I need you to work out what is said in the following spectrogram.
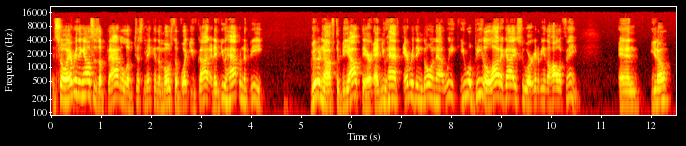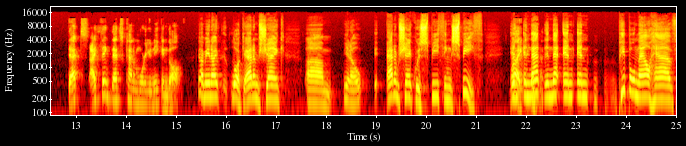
and so everything else is a battle of just making the most of what you've got. And if you happen to be good enough to be out there and you have everything going that week, you will beat a lot of guys who are going to be in the Hall of Fame. And, you know, that's, I think that's kind of more unique in golf. I mean, I look, Adam Schenk, um, you know, Adam Schenk was speething Spieth. And, Right. And that, and that, and, and people now have,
